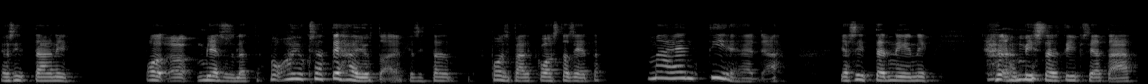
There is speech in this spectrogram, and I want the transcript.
Ja sitten tämä niin, pol- ö, mies on silleen, että no aiotko sä tehdä jotain? Ja sitten tämä poliisipäällikkö vastasi, että mä en tiedä. Ja sitten niin, niin Mr. Tips ja tämä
